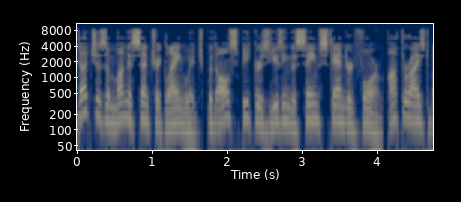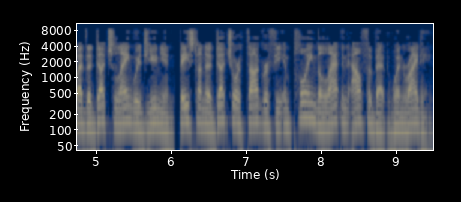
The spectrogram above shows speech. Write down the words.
Dutch is a monocentric language, with all speakers using the same standard form authorized by the Dutch Language Union based on a Dutch orthography employing the Latin alphabet when writing.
